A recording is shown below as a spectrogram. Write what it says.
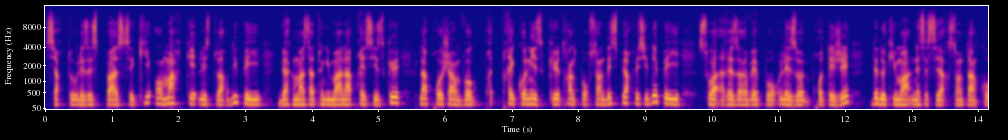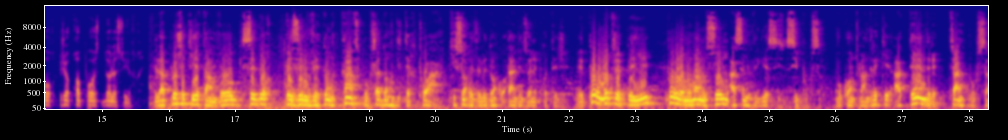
surtout les espaces qui ont marqué l'histoire du pays. Bergman Satungimana précise que l'approche en vogue préconise que 30% des superficies des pays soient réservées pour les zones protégées. Des documents nécessaires sont en cours. Je propose de le suivre. L'approche qui est en vogue, c'est de préserver donc 30% du territoire qui sont réservés donc dans des zones protégées. Et pour notre pays, pour le moment, nous sommes à 5,6%. Vous comprendrez qu'atteindre 30%,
